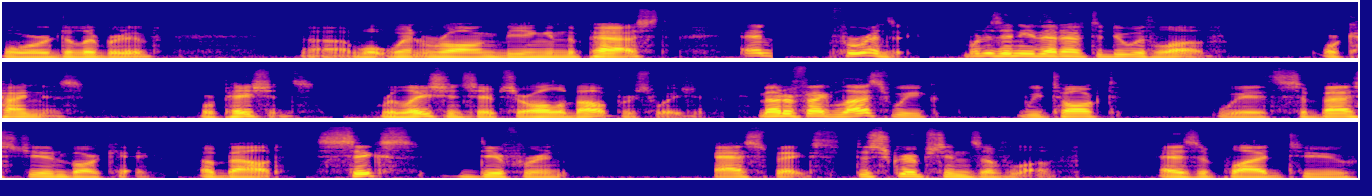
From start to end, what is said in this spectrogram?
or deliberative. Uh, what went wrong being in the past. And forensic. What does any of that have to do with love or kindness or patience? Relationships are all about persuasion. Matter of fact, last week we talked with Sebastian Barquet about six different aspects, descriptions of love, as applied to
